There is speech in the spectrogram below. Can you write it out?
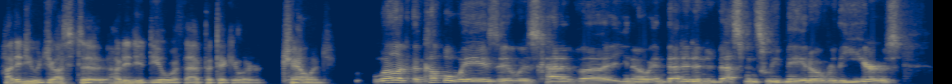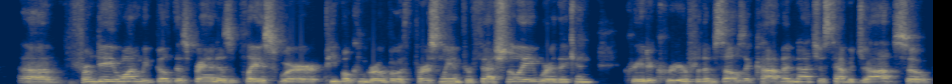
How did you adjust to? How did you deal with that particular challenge? Well, a, couple ways. It was kind of uh, you know embedded in investments we've made over the years uh, from day one, we built this brand as a place where people can grow both personally and professionally, where they can create a career for themselves at Cava and not just have a job. So,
